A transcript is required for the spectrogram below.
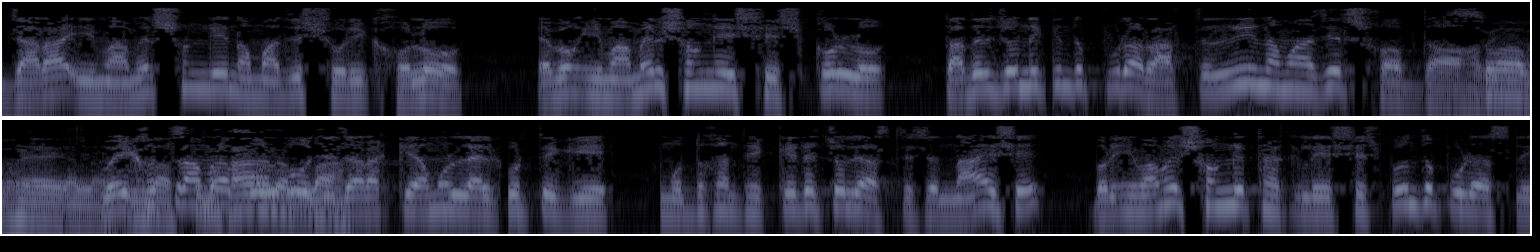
যারা ইমামের সঙ্গে নামাজের শরিক হলো এবং ইমামের সঙ্গে শেষ করল তাদের জন্য কিন্তু পুরো রাত্রেরই নামাজের সব দেওয়া হবে। এই ক্ষেত্রে আমরা বলব যে যারা কিয়ামুল লাইল করতে গিয়ে মধ্যখান থেকে কেটে চলে আসতেছে না এসে বরং ইমামের সঙ্গে থাকলে শেষ পর্যন্ত পড়ে আসলে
